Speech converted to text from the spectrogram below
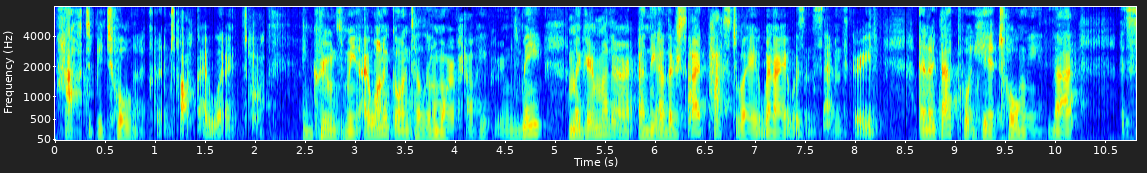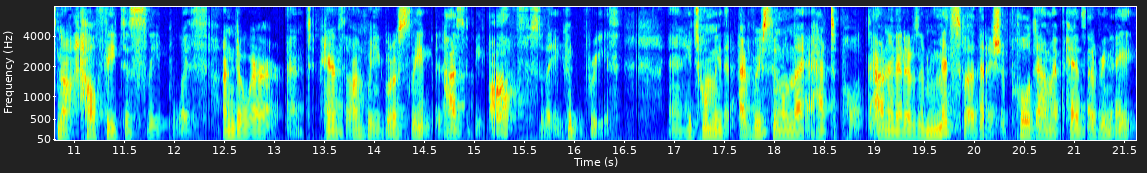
have to be told that I couldn't talk. I wouldn't talk he groomed me. I want to go into a little more of how he groomed me. My grandmother on the other side passed away when I was in seventh grade. And at that point, he had told me that it's not healthy to sleep with underwear and pants on when you go to sleep. It has to be off so that you could breathe. And he told me that every single night I had to pull it down and that it was a mitzvah that I should pull down my pants every night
